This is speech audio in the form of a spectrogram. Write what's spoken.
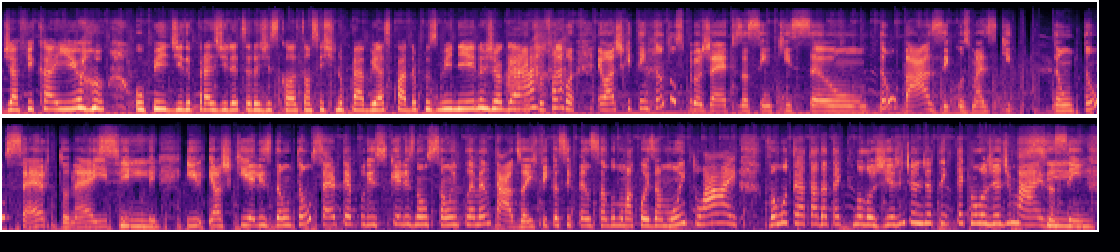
já fica aí o, o pedido para as diretoras de escola que estão assistindo para abrir as quadras para os meninos jogar. Ai, por favor. Eu acho que tem tantos projetos assim que são tão básicos, mas que dão tão certo, né? E, Sim. E, e, eu acho que eles dão tão certo e é por isso que eles não são implementados. Aí fica se pensando numa coisa muito, ai, vamos tratar da tecnologia. A gente, a gente já tem tecnologia demais, Sim. assim.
